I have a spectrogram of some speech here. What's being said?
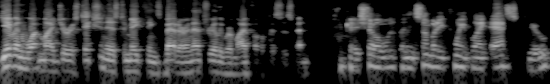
given what my jurisdiction is, to make things better, and that's really where my focus has been. Okay, so when somebody point blank asks you,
